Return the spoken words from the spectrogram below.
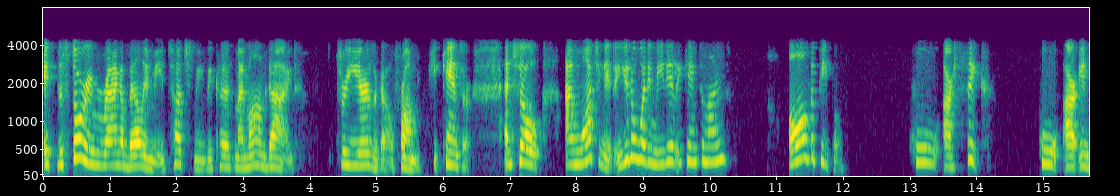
It, the story rang a bell in me, touched me because my mom died three years ago from cancer. And so I'm watching it, and you know what immediately came to mind? All the people who are sick, who are in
